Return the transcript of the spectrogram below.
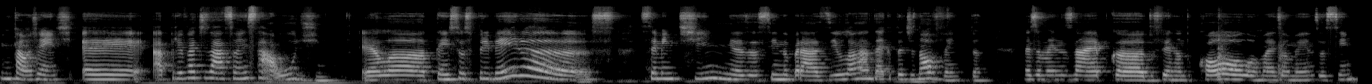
Então, gente, é, a privatização em saúde, ela tem suas primeiras sementinhas assim no Brasil lá na década de 90, mais ou menos na época do Fernando Collor, mais ou menos assim,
